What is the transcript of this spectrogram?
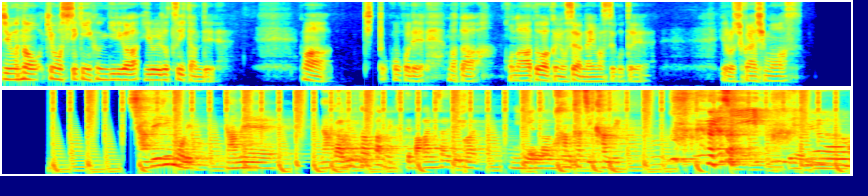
自分の気持ち的に踏ん切りがいろいろついたんでまあちょっとここでまたこのアートワークにお世話になりますということでよろしくお願いします。喋りもダメ。なんかガリュウタンタンメン食ってバカにされてる人間なんで。ハンカチ噛んで悔しい。ってい。う久保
